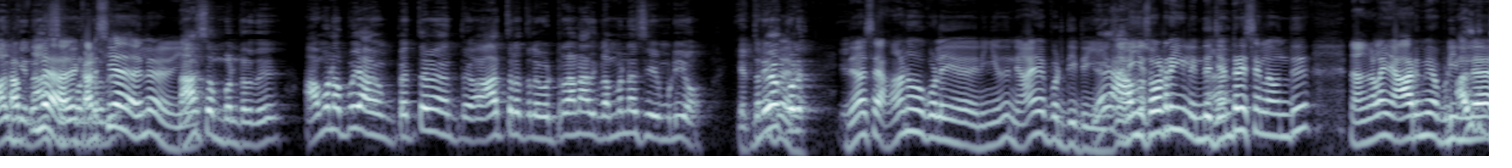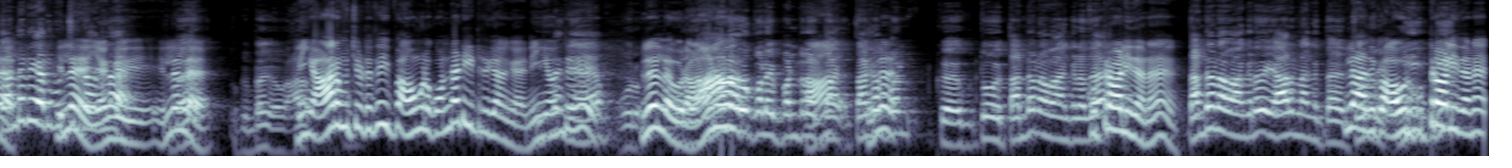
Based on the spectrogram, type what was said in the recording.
வாழ்க்கை தப்பு இல்ல அது நாசம் பண்றது. அவனை போய் அவன் பெத்தவன் ஆத்திரத்தில் விட்டுறானா அதுக்கு நம்ம என்ன செய்ய முடியும்? எத்தனையோ கொலை இதான் சார் ஆணவ கொலையை நீங்க வந்து நியாயப்படுத்திட்டீங்க. நீங்க சொல்றீங்களா இந்த ஜென்ரேஷன்ல வந்து நாங்கெல்லாம் யாருமே அப்படி இல்ல. இல்ல. எங்க இல்ல இல்ல. நீங்க ஆரம்பிச்சு விட்டது இப்ப அவங்கள கொண்டாடிட்டு இருக்காங்க. நீங்க வந்து இல்ல இல்ல ஒரு ஆணவ கொலை பண்ற தண்டனை வாங்குறத குற்றவாளி தானே தண்டனை வாங்குறத யாரும் நாங்க இல்ல அதுக்கு அவர் குற்றவாளி தானே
